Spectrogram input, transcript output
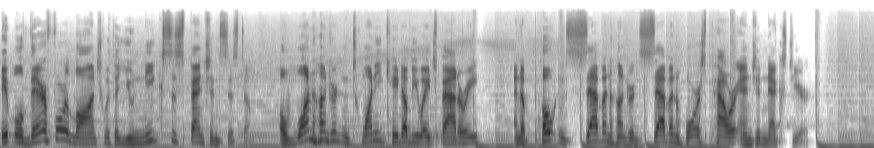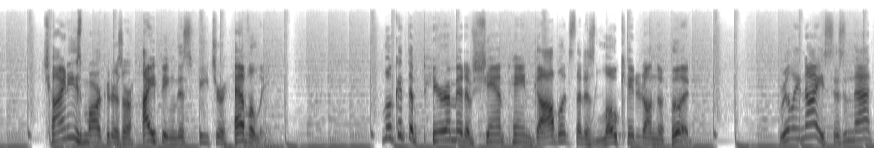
It will therefore launch with a unique suspension system, a 120 kWh battery, and a potent 707 horsepower engine next year. Chinese marketers are hyping this feature heavily. Look at the pyramid of champagne goblets that is located on the hood. Really nice, isn't that?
